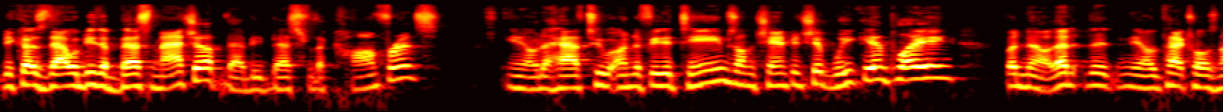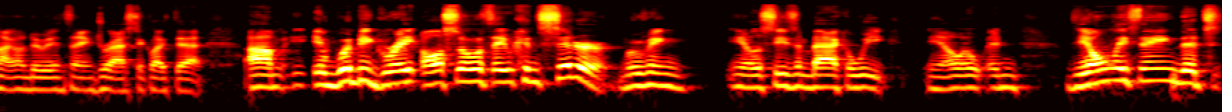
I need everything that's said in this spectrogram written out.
because that would be the best matchup. That'd be best for the conference. You know, to have two undefeated teams on championship weekend playing but no, that, that you know, the Pac-12 is not going to do anything drastic like that. Um, it would be great also if they would consider moving, you know, the season back a week. You know, and the only thing that's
